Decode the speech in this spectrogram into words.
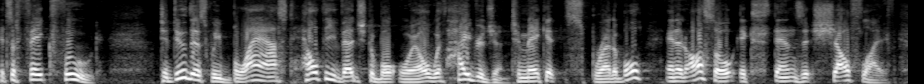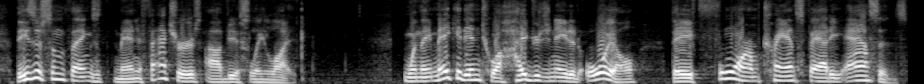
It's a fake food. To do this, we blast healthy vegetable oil with hydrogen to make it spreadable, and it also extends its shelf life. These are some things manufacturers obviously like. When they make it into a hydrogenated oil, they form trans fatty acids.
